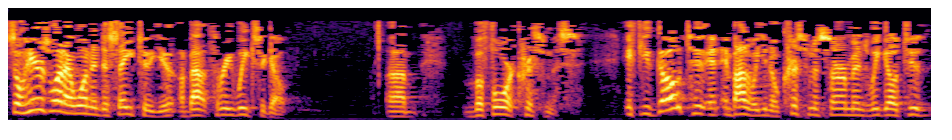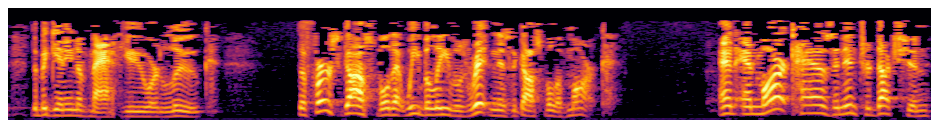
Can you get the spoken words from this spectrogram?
So here's what I wanted to say to you about three weeks ago, um, before Christmas. If you go to, and, and by the way, you know, Christmas sermons, we go to the beginning of Matthew or Luke the first gospel that we believe was written is the Gospel of Mark. And, and Mark has an introduction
